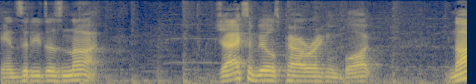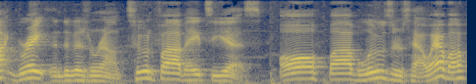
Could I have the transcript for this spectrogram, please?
Kansas City does not. Jacksonville's power ranking block, not great in the division round. Two and five ATS. All five losers, however,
